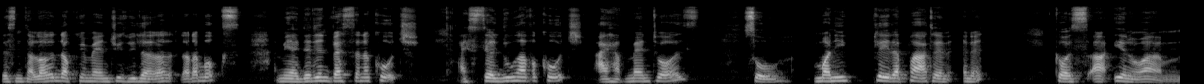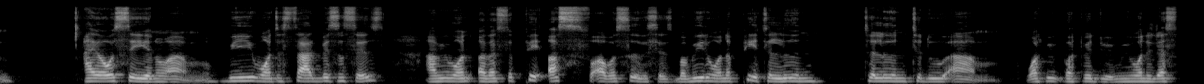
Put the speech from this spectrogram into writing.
listen to a lot of documentaries, read a lot, a lot of books. I mean, I did invest in a coach. I still do have a coach. I have mentors. So money played a part in, in it because, uh, you know, um, I always say, you know, um, we want to start businesses and we want others to pay us for our services, but we don't want to pay to learn to learn to do um what we what we're doing. We want to just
